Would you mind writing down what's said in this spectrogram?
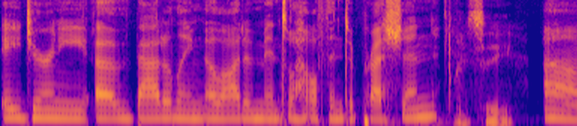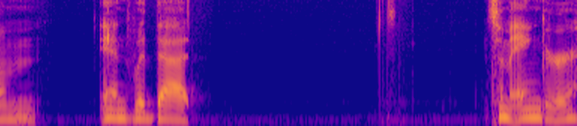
a journey of battling a lot of mental health and depression, I see. Um, and with that, some anger,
